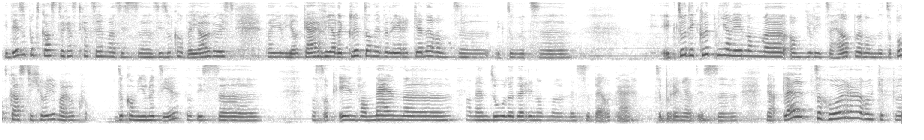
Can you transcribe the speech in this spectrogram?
in deze podcast te gast gaat zijn, maar ze is, ze is ook al bij jou geweest, dat jullie elkaar via de club dan hebben leren kennen, want ik doe het... ik doe die club niet alleen om, om jullie te helpen om de podcast te groeien, maar ook de community. Hè? Dat is dat is ook een van mijn, uh, van mijn doelen daarin om uh, mensen bij elkaar te brengen. Dus uh, ja, blij te horen, want ik heb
